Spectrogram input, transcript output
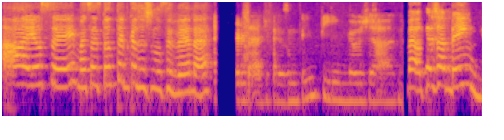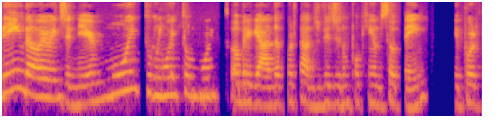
Ah, eu sei, mas faz tanto tempo que a gente não se vê, né? Verdade, faz um tempinho já. Né? Mel, seja bem-vinda ao Eu Engineer. Muito, muito, muito, muito obrigada por estar dividindo um pouquinho do seu tempo e por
